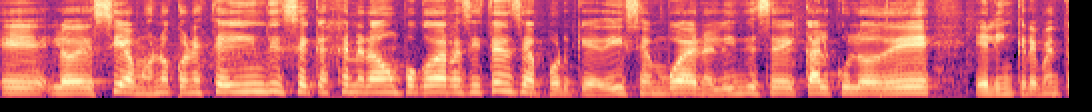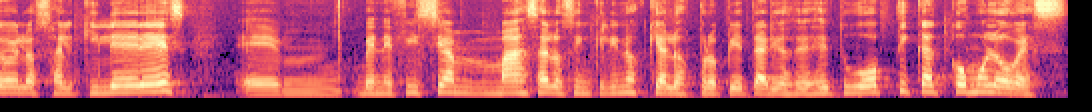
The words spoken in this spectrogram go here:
Eh, lo decíamos, ¿no? Con este índice que ha generado un poco de resistencia, porque dicen, bueno, el índice de cálculo del el incremento de los alquileres em, beneficia más a los inquilinos que a los propietarios. Desde tu óptica, ¿cómo lo ves?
